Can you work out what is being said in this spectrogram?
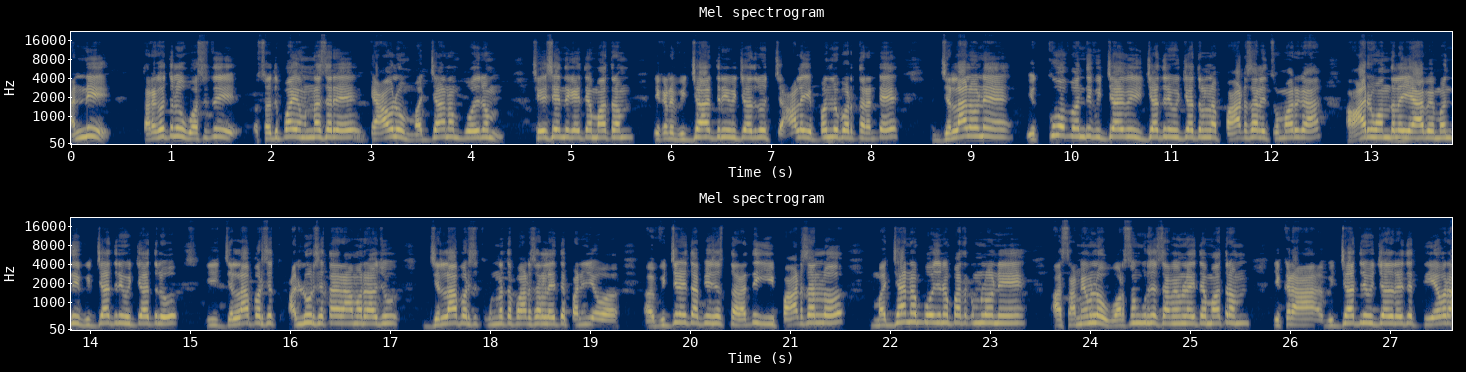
అన్ని తరగతులు వసతి సదుపాయం ఉన్నా సరే కేవలం మధ్యాహ్నం భోజనం చేసేందుకైతే మాత్రం ఇక్కడ విద్యార్థిని విద్యార్థులు చాలా ఇబ్బందులు పడుతున్నారు అంటే జిల్లాలోనే ఎక్కువ మంది విద్యార్థి విద్యార్థిని విద్యార్థులు ఉన్న పాఠశాల సుమారుగా ఆరు వందల యాభై మంది విద్యార్థిని విద్యార్థులు ఈ జిల్లా పరిషత్ అల్లూరు సీతారామరాజు జిల్లా పరిషత్ ఉన్నత పాఠశాలలో అయితే పని విద్యను అయితే అభ్యసిస్తున్నారు. అయితే ఈ పాఠశాలలో మధ్యాహ్న భోజన పథకంలోనే ఆ సమయంలో వర్షం కురిసే సమయంలో అయితే మాత్రం ఇక్కడ విద్యార్థిని విద్యార్థులు అయితే తీవ్ర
